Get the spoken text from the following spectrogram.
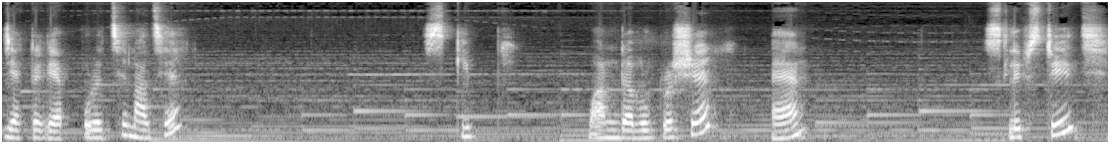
যে একটা গ্যাপ পড়েছে মাঝে। Skip one double crochet and slip stitch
